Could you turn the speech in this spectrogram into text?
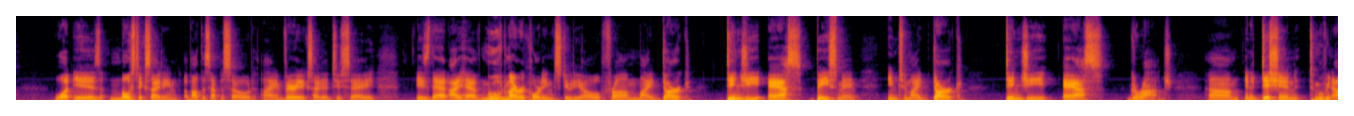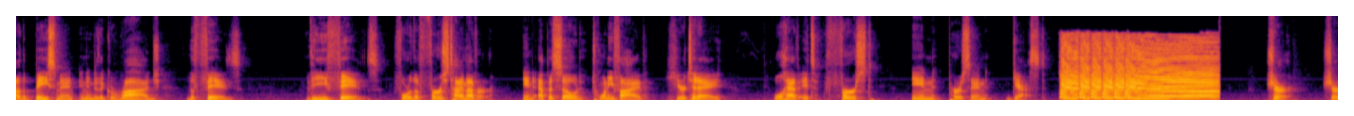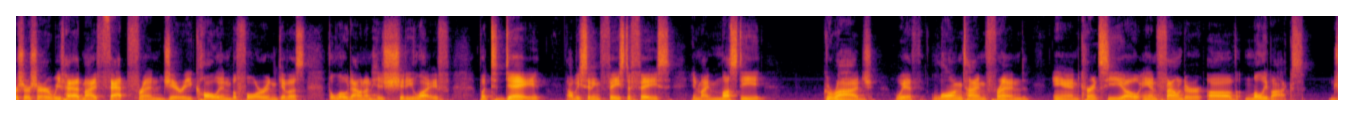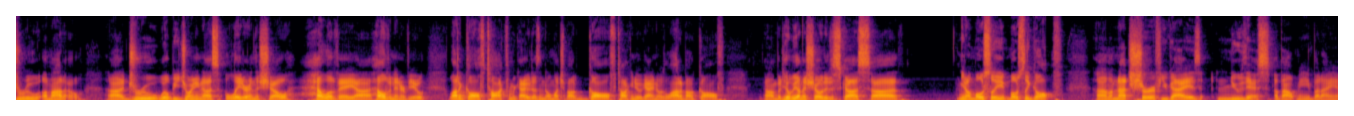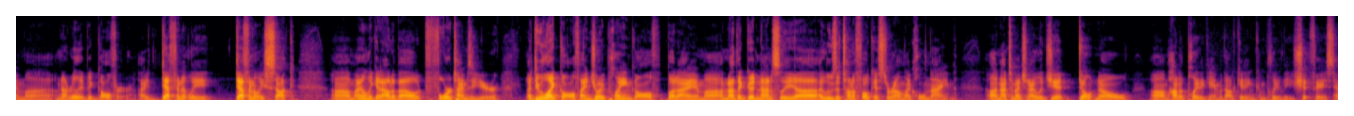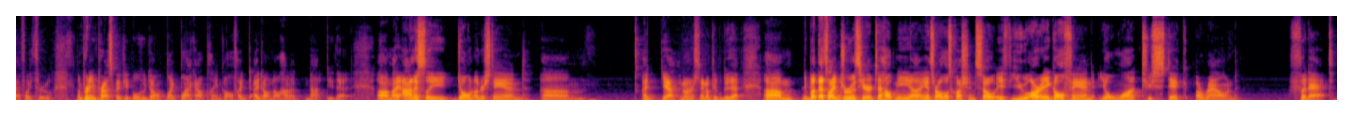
what is most exciting about this episode, I am very excited to say, is that I have moved my recording studio from my dark, dingy ass basement into my dark, dingy ass garage. Um, in addition to moving out of the basement and into the garage, the Fizz, the Fizz, for the first time ever in episode 25 here today, will have its first in person guest. Sure. Sure, sure, sure. We've had my fat friend Jerry call in before and give us the lowdown on his shitty life. But today, I'll be sitting face to face in my musty garage with longtime friend and current CEO and founder of Mullybox, Drew Amato. Uh, Drew will be joining us later in the show. Hell of a uh, hell of an interview. A lot of golf talk from a guy who doesn't know much about golf, talking to a guy who knows a lot about golf. Um, but he'll be on the show to discuss, uh, you know, mostly mostly golf. Um, I'm not sure if you guys knew this about me, but I am uh, I'm not really a big golfer. I definitely definitely suck. Um, I only get out about four times a year. I do like golf. I enjoy playing golf, but I am uh, I'm not that good. And honestly, uh, I lose a ton of focus around like hole nine. Uh, not to mention, I legit don't know um, how to play the game without getting completely shit faced halfway through. I'm pretty impressed by people who don't like blackout playing golf. I, I don't know how to not do that. Um, I honestly don't understand um, I, yeah, I don't understand how people do that. Um, but that's why Drew is here to help me uh, answer all those questions. So if you are a golf fan, you'll want to stick around for that.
